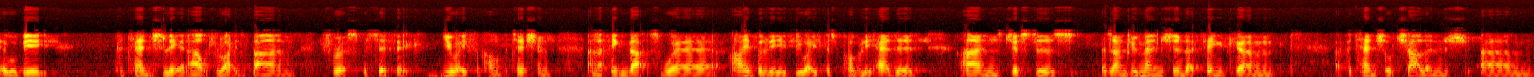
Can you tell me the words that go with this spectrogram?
it will be potentially an outright ban for a specific UEFA competition. And I think that's where I believe UEFA is probably headed. And just as as Andrew mentioned, I think um, a potential challenge, um,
